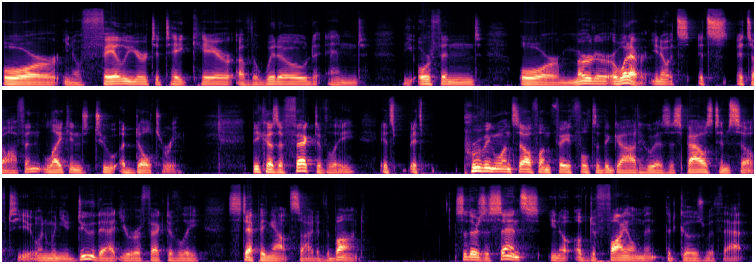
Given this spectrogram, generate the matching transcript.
or you know failure to take care of the widowed and the orphaned or murder or whatever, you know, it's it's it's often likened to adultery. Because effectively, it's it's proving oneself unfaithful to the God who has espoused himself to you. And when you do that, you're effectively stepping outside of the bond. So there's a sense, you know, of defilement that goes with that.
